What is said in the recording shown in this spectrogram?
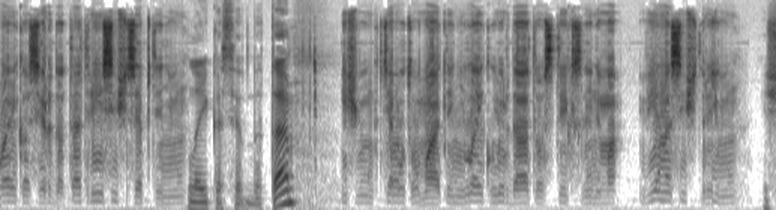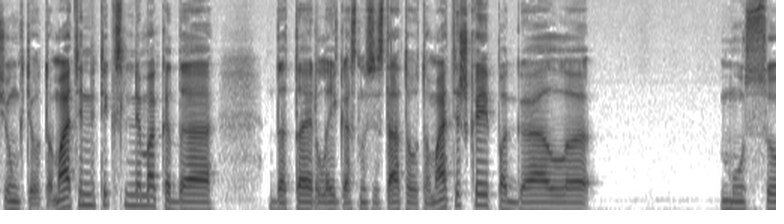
Laikas ir data 3 iš 7. laikas ir data, Išjungti automatinį laiko ir datos tikslinimą 1 iš 3. išjungti automatinį tikslinimą, kada data ir laikas nusistato automatiškai pagal mūsų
